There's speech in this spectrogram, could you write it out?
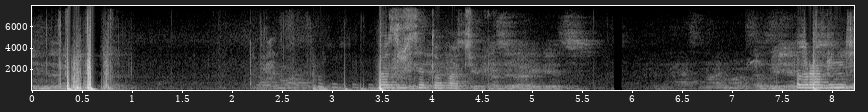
Inne zresetować. Dobra, więc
